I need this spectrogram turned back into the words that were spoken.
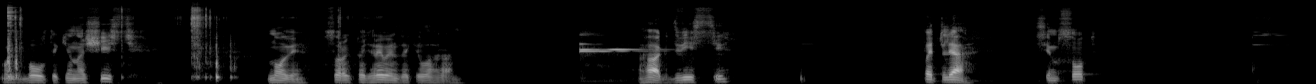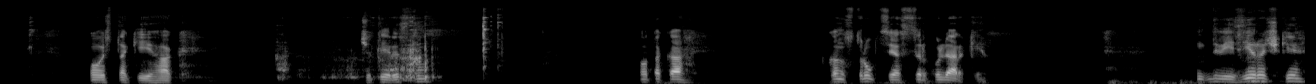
Ось болтики на 6. Нові. 45 гривень за кілограм. Гак 200. Петля 700. Ось такий гак 400. Отака конструкція з циркулярки. Дві зірочки,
